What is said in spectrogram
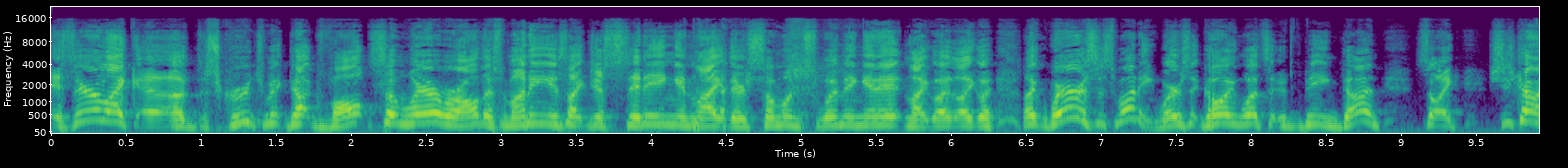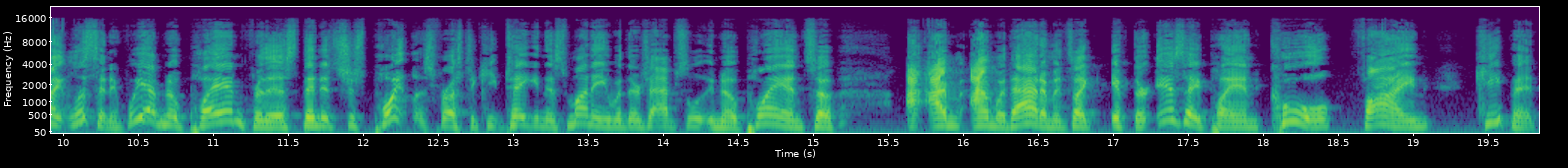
Is there like a, a, Scrooge McDuck vault somewhere where all this money is like just sitting and like there's someone swimming in it and like like like where is this money? Where's it going? What's it being done? So like she's kind of like, listen, if we have no plan for this, then it's just pointless for us to keep taking this money when there's absolutely no plan. So I, I'm I'm with Adam. It's like if there is a plan, cool, fine, keep it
